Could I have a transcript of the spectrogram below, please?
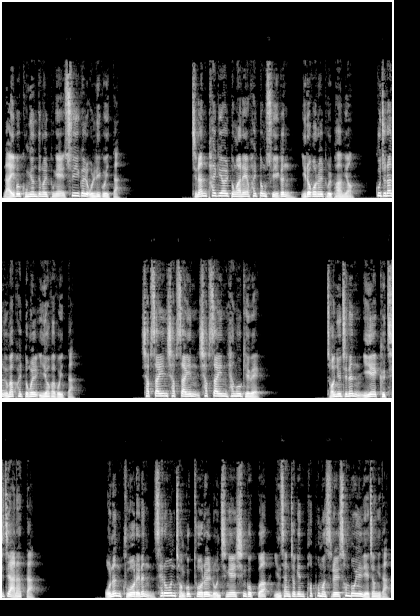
라이브 공연 등을 통해 수익을 올리고 있다. 지난 8개월 동안의 활동 수익은 1억 원을 돌파하며 꾸준한 음악 활동을 이어가고 있다. 샵사인 샵사인 샵사인 향후 계획 전유진은 이에 그치지 않았다. 오는 9월에는 새로운 전국 투어를 론칭해 신곡과 인상적인 퍼포먼스를 선보일 예정이다.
